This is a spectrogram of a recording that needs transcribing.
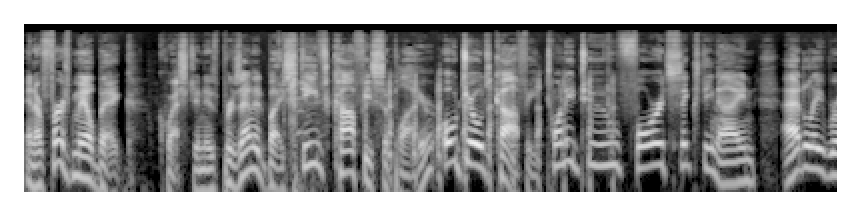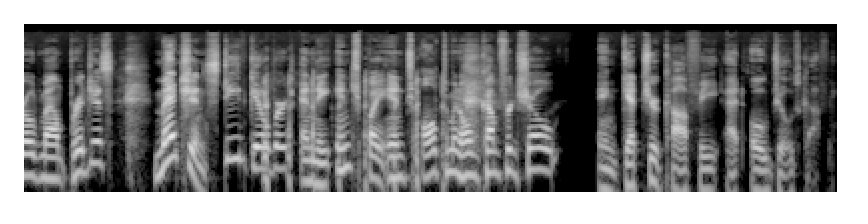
And our first mailbag question is presented by Steve's Coffee Supplier, Ojo's Coffee, 22469 Adelaide Road, Mount Brydges. Mention Steve Gilbert and the Inch by Inch Ultimate Home Comfort Show and get your coffee at Ojo's Coffee.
